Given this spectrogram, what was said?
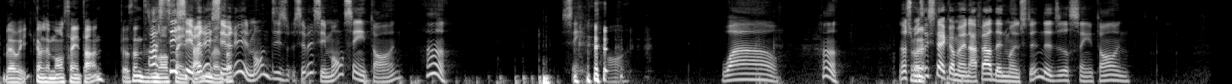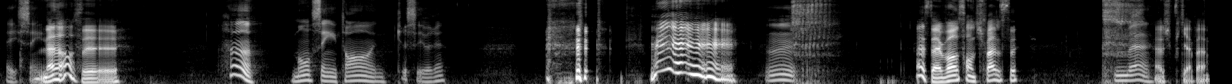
Ben oui, comme le Mont-Sainte-Anne. Personne dit Ah, Mont si, c'est vrai, c'est vrai. Le monde dit. C'est vrai, c'est Mont-Sainte-Anne. Huh. Sainte-Anne. wow. Huh. Non, je pensais Ouais. que c'était comme une affaire d'Edmundston de dire Sainte-Anne. Hey, Saint. Non, non, c'est... Huh. Mont-Sainte-Anne. Chris, c'est vrai. Hum. Ah, c'est un bon son de cheval, ça. Ben. Ah, je suis plus capable.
